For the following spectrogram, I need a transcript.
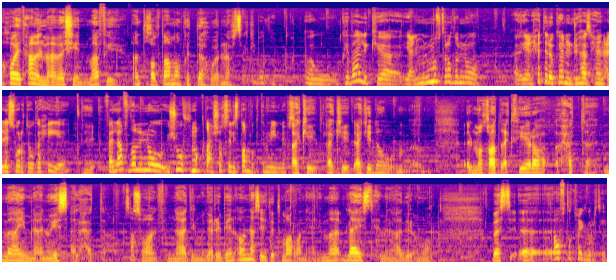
هو يتعامل مع machine ما فيه. أنت غلطان ممكن تدهور نفسك. بالضبط. وكذلك يعني من المفترض إنه يعني حتى لو كان الجهاز أحيانا عليه صوره توضيحيه فالأفضل إنه يشوف مقطع الشخص اللي يطبق تمرين نفسه. أكيد أكيد أكيد إنه المقاطع كثيرة حتى ما يمنع إنه يسأل حتى صح. سواء في النادي المدربين أو الناس اللي تتمرن يعني ما لا يستحي من هذه الأمور. بس آه أو في تطبيق بروتين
